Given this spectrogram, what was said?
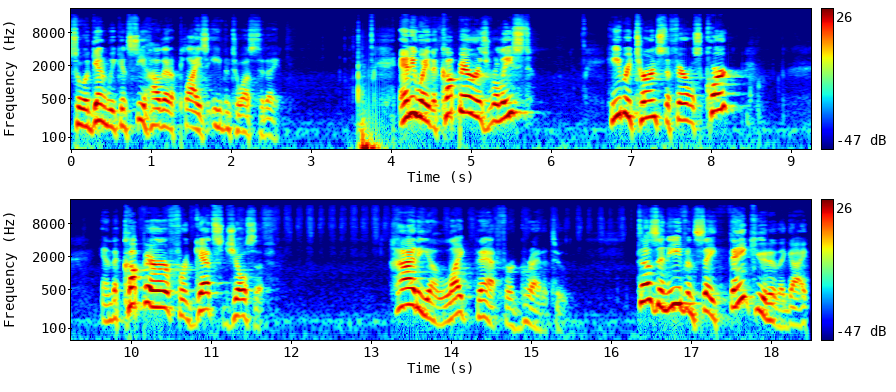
So, again, we can see how that applies even to us today. Anyway, the cupbearer is released. He returns to Pharaoh's court. And the cupbearer forgets Joseph. How do you like that for gratitude? Doesn't even say thank you to the guy.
